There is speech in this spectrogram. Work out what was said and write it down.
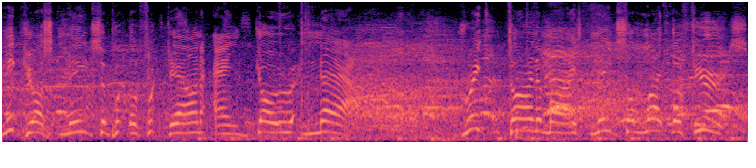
Mikios needs to put the foot down and go now. Greek Dynamite needs to light the fuse.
